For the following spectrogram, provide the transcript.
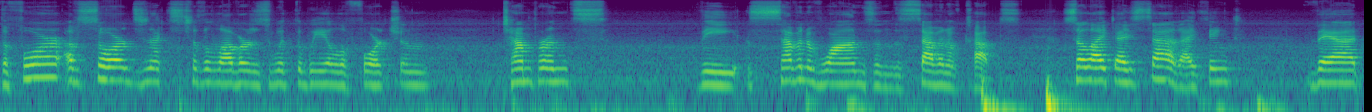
The Four of Swords next to the Lovers with the Wheel of Fortune, Temperance, the Seven of Wands, and the Seven of Cups. So, like I said, I think that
